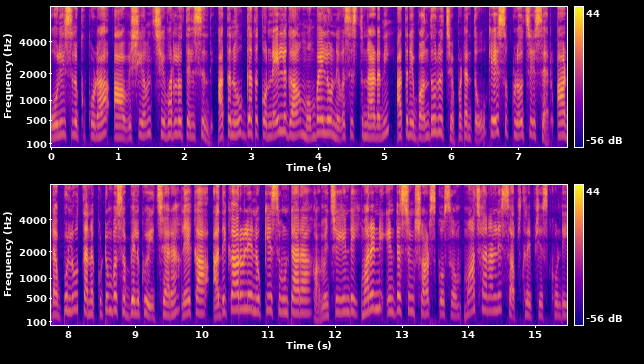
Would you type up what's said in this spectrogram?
పోలీసులకు కూడా ఆ విషయం చివర్లో తెలిసింది. అతను గత కొన్నేళ్ళుగా ముంబైలో నివసిస్తున్నాడని అతని బంధువులు చెప్పటంతో కేసు క్లోజ్ చేశారు. ఆ డబ్బులు తన కుటుంబ సభ్యులకు ఇచ్చారా? లేక అధికారులే నొక్కేసి ఉంటారా? కామెంట్ చేయండి. మరిన్ని ఇంట్రెస్టింగ్ షార్ట్స్ కోసం మా ఛానల్ని సబ్స్క్రైబ్ చేసుకోండి.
